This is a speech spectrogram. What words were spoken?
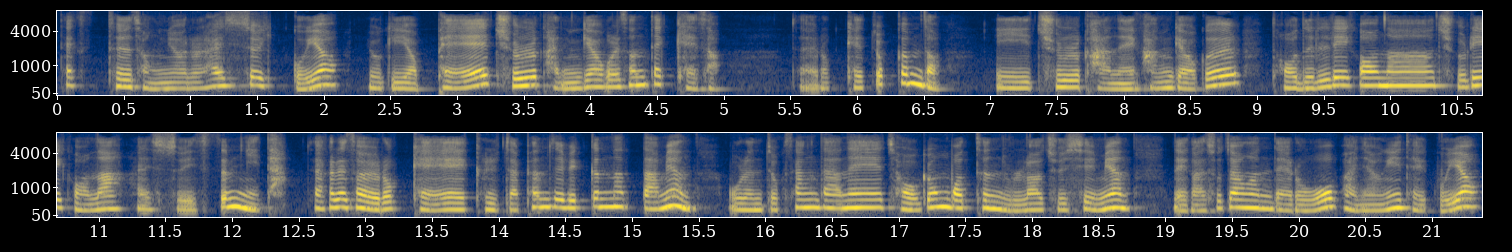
텍스트 정렬을 할 수 있고요. 여기 옆에 줄 간격을 선택해서 자, 이렇게 조금 더 이 줄 간의 간격을 더 늘리거나 줄이거나 할 수 있습니다. 자, 그래서 이렇게 글자 편집이 끝났다면 오른쪽 상단에 적용 버튼 눌러주시면 내가 수정한 대로 반영이 되고요.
